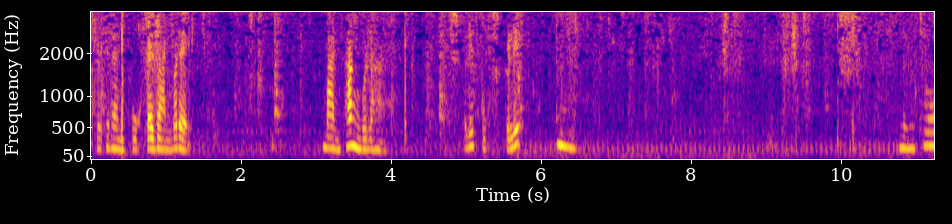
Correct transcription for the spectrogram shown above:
เพราะฉะนั้นปลูกไก่บ้านบ่ได้บ้านพังบ่ละค่ะก็เลยปลูกก็เลยอืม หนึ่งช่อ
